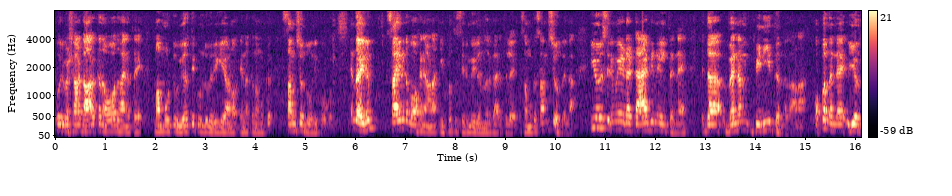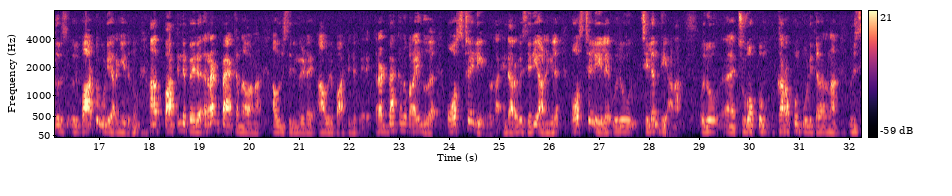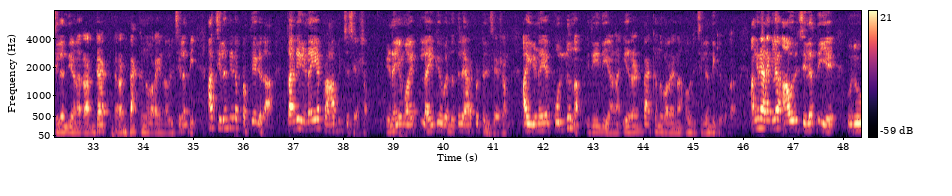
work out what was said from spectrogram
ഒരുപക്ഷെ ആ ഡാർക്ക് നവോത്ഥാനത്തെ മമ്മൂട്ടി ഉയർത്തിക്കൊണ്ടുവരികയാണോ എന്നൊക്കെ നമുക്ക് സംശയം തോന്നിപ്പോകും. എന്തായാലും സൈലന്റ് മോഹനാണ് ഇപ്പോഴത്തെ സിനിമയിൽ എന്ന കാര്യത്തിൽ നമുക്ക് സംശയമൊന്നുമില്ല. ഈ ഒരു സിനിമയുടെ ടാഗിനിൽ തന്നെ ദ വെനം ബിനീത്ത് എന്നതാണ് ഒപ്പം തന്നെ ഈ അടുത്തൊരു ഒരു പാട്ട് കൂടി ഇറങ്ങിയിരുന്നു. ആ പാട്ടിന്റെ പേര് റെഡ് ബാക്ക് എന്നതാണ് ആ ഒരു സിനിമയുടെ ആ ഒരു പാട്ടിന്റെ പേര്. റെഡ് ബാക്ക് എന്ന് പറയുന്നത് ഓസ്ട്രേലിയയിലുള്ള എന്റെ അറിവ് ശരിയാണെങ്കിൽ ഓസ്ട്രേലിയയിലെ ഒരു ചിലന്തിയാണ്. ഒരു ചുവപ്പും കറുപ്പും കൂടി കലർന്ന ഒരു ചിലന്തിയാണ് റെഡ് റെഡ് ബാക്ക് എന്ന് പറയുന്ന ഒരു ചിലന്തി. ആ ചിലന്തിയുടെ പ്രത്യേകത തന്റെ ഇണയെ പ്രാപിച്ച ശേഷം ഇണയുമായിട്ട് ലൈംഗിക ബന്ധത്തിൽ ഏർപ്പെട്ടതിന് ശേഷം ആ ഇണയെ കൊല്ലുന്ന രീതിയാണ് ഈ റെഡ് ബാക്ക് എന്ന് പറയുന്ന ഒരു ചിലന്തിക്കുള്ളത്. അങ്ങനെയാണെങ്കിൽ ആ ഒരു ചിലന്തിയെ ഒരു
